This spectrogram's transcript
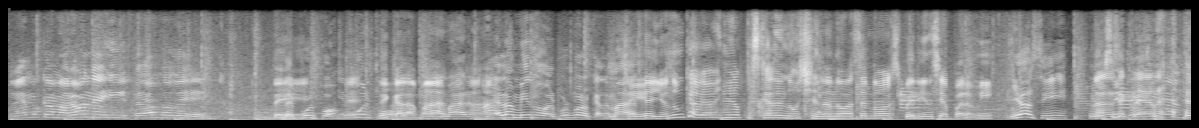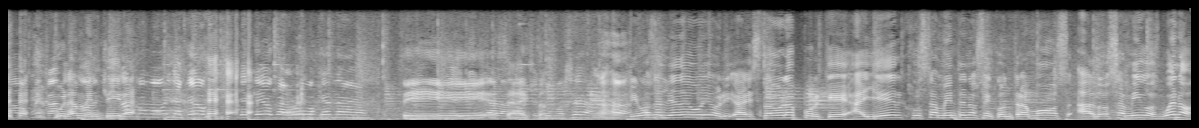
Traemos camarones y pedazos de... De pulpo. De, De pulpo. de calamar. Es lo mismo, el pulpo o el calamar. Sí, Yo nunca había venido a pescar de noche, Nano. Va a ser nueva experiencia para mí. Yo sí, nada sí? se crean. No, Pura mentira. No como hoy de aquellos garrobos que andan... Sí, noche, exacto. Como sea. Ajá. Venimos el día de hoy a esta hora porque ayer justamente nos encontramos a dos amigos, bueno,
